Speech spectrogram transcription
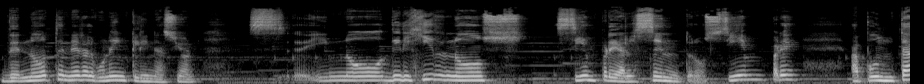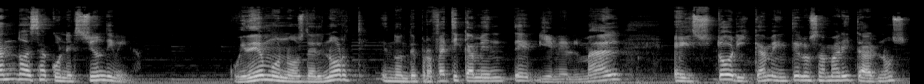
de no tener alguna inclinación y no dirigirnos siempre al centro, siempre apuntando a esa conexión divina. Cuidémonos del norte, en donde proféticamente viene el mal e históricamente los samaritanos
